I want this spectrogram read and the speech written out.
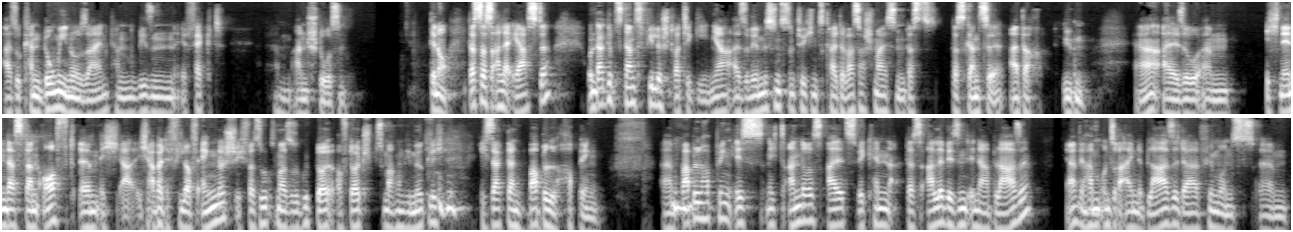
also kann Domino sein, kann einen riesen Effekt ähm, anstoßen. Genau, das ist das allererste. Und da gibt es ganz viele Strategien, ja. Also wir müssen uns natürlich ins kalte Wasser schmeißen und das, das Ganze einfach üben. Ja, also ähm, ich nenne das dann oft, ähm, ich, ich arbeite viel auf Englisch, ich versuche es mal so gut auf Deutsch zu machen wie möglich. Ich sage dann Bubble Hopping. Ähm, mhm. Bubble Hopping ist nichts anderes als, wir kennen das alle, wir sind in einer Blase. Ja, wir haben mhm. unsere eigene Blase, da fühlen wir uns, ähm,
